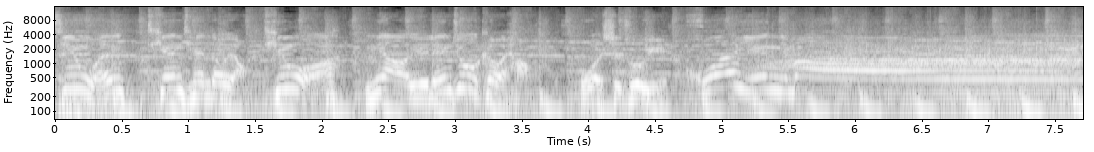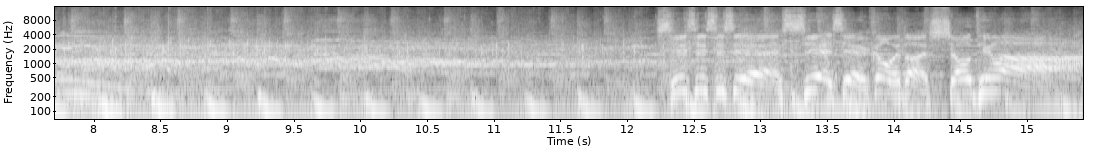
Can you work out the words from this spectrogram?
新闻天天都有，听我妙语连珠。各位好，我是朱宇，欢迎你们！谢谢谢谢谢谢各位的收听啦！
